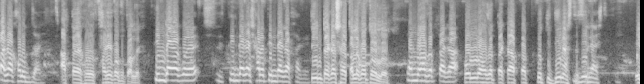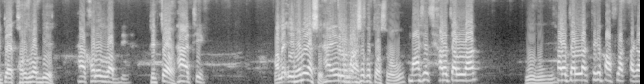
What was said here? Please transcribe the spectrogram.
টাকা খরচ যায়। আট টাকা খরচ থাকে কত তাহলে? তিন টাকা করে তিন টাকা সাড়ে তিন টাকা থাকে। তিন টাকা সাড়ে তাহলে কত হলো? পনেরো হাজার টাকা। পনেরো হাজার টাকা আপনার প্রতিদিন আসতে দিন আসতে এটা খরচ বাদ দিয়ে? হ্যাঁ খরচ বাদ দিয়ে। ঠিক তো? হ্যাঁ ঠিক। মানে এইভাবে আসে? হ্যাঁ, মাসে কত আসে বাবু? মাসে সাড়ে চার লাখ। সাড়ে চার লাখ থেকে পাঁচ লাখ টাকা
